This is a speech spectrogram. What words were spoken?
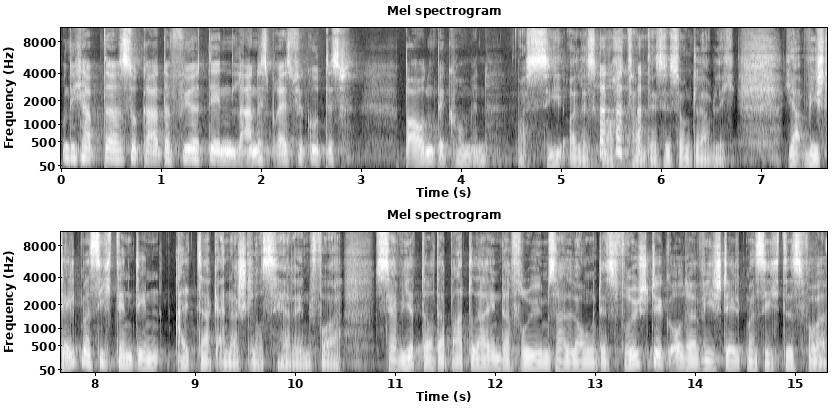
Und ich habe da sogar dafür den Landespreis für gutes Bauen bekommen was Sie alles gemacht haben, das ist unglaublich. Ja, wie stellt man sich denn den Alltag einer Schlossherrin vor? Serviert da der Butler in der Früh im Salon das Frühstück oder wie stellt man sich das vor?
